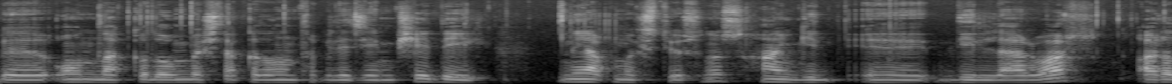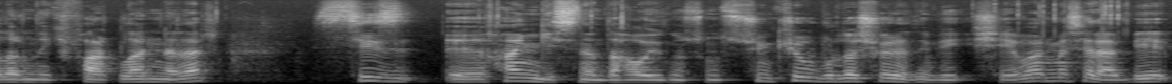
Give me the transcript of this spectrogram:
e, 10 dakikada 15 dakikada anlatabileceğim bir şey değil. Ne yapmak istiyorsunuz? Hangi e, diller var? Aralarındaki farklar neler? Siz e, hangisine daha uygunsunuz? Çünkü burada şöyle de bir şey var. Mesela bir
